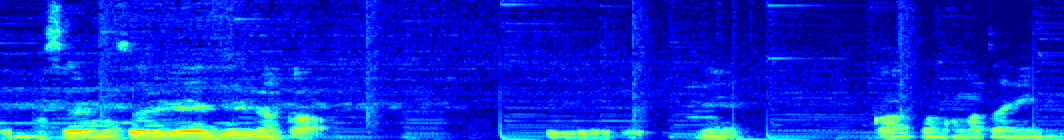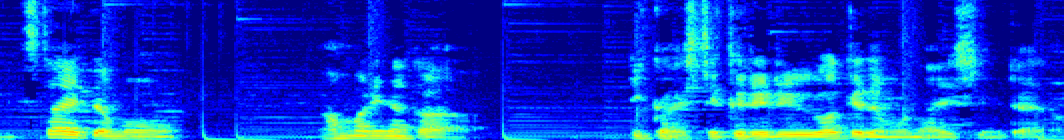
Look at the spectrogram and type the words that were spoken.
でもそれもそれでね、なんか、えー、ね、お母様方に伝えても、あんまりなんか、理解してくれるわけでもないし、みたいな。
